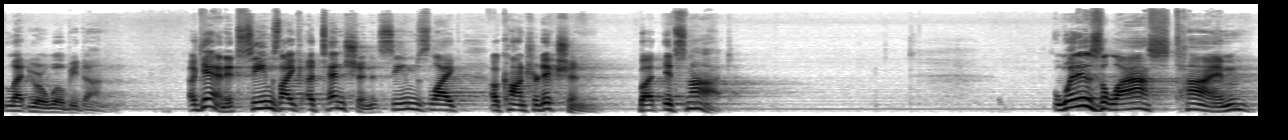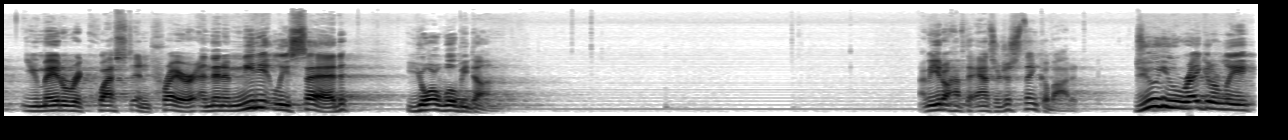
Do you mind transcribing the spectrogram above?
let your will be done. Again, it seems like a tension, it seems like a contradiction, but it's not. When is the last time you made a request in prayer and then immediately said, Your will be done? I mean, you don't have to answer, just think about it. Do you regularly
